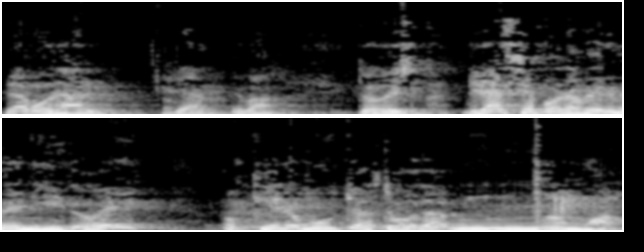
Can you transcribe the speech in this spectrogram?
laboral, ya te va, todo eso. Gracias por haber venido, ¿eh? Os quiero mucho a todas. Mua, mua.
